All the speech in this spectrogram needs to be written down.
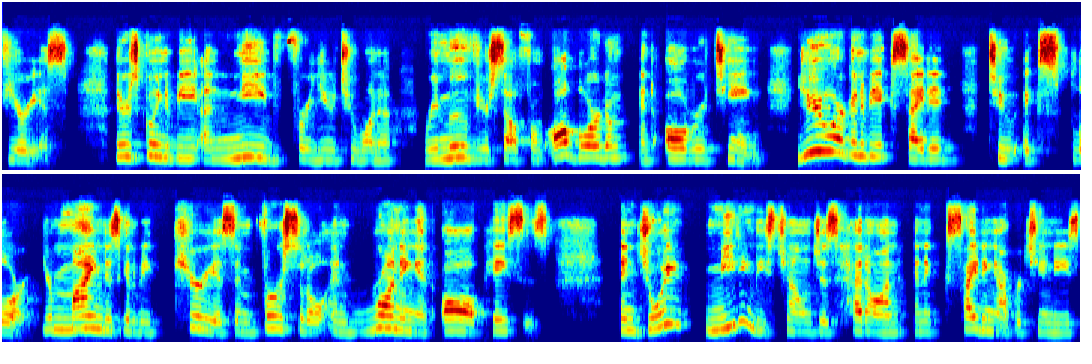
furious. There's going to be a need for you to want to remove yourself from all boredom and all routine. You are going to be excited to explore. Your mind is going to be curious and versatile and running at all paces enjoy meeting these challenges head on and exciting opportunities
